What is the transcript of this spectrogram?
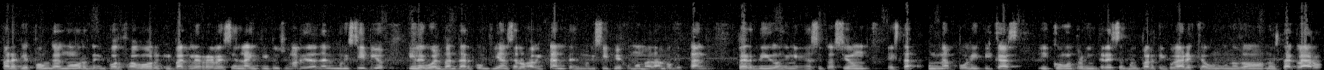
para que pongan orden, por favor, y para que le regresen la institucionalidad del municipio y le vuelvan a dar confianza a los habitantes del municipio como Malambo, que están perdidos en esa situación, estas unas políticas y con otros intereses muy particulares que aún no, está claro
